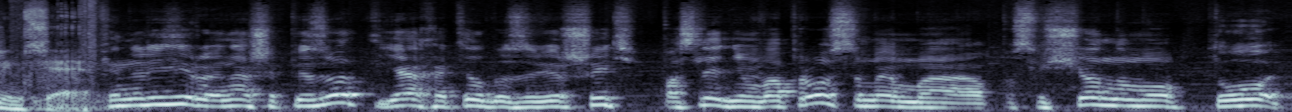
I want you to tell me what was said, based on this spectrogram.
делимся Двигаемся. Финализируя наш эпизод, я хотел бы завершить последним вопросом, Эмма, посвященному то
